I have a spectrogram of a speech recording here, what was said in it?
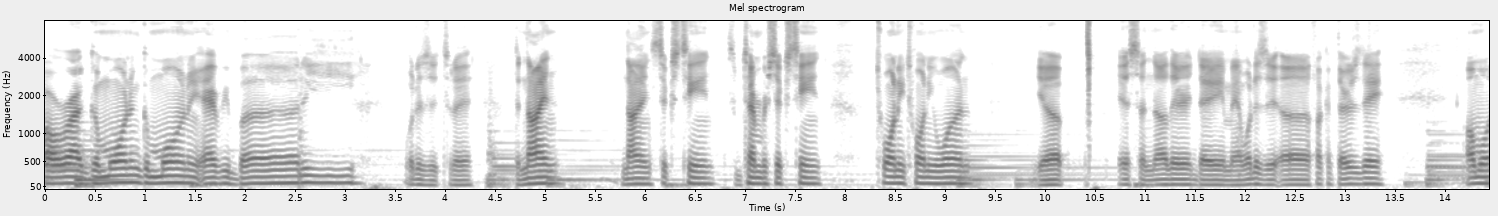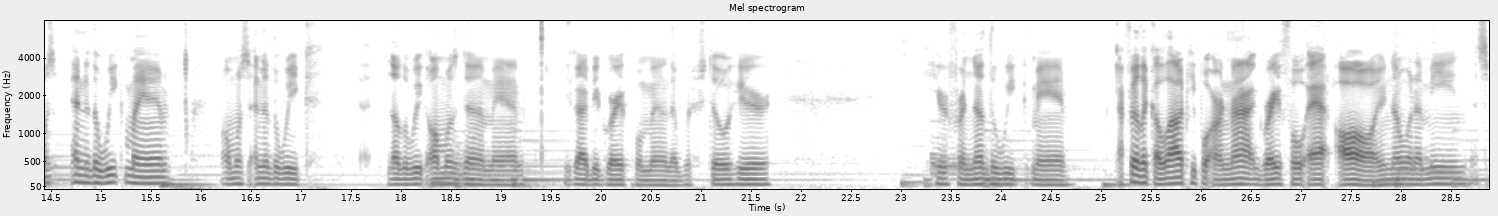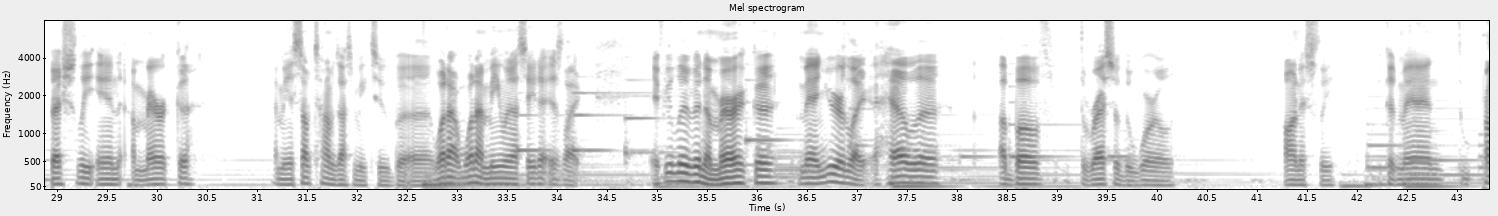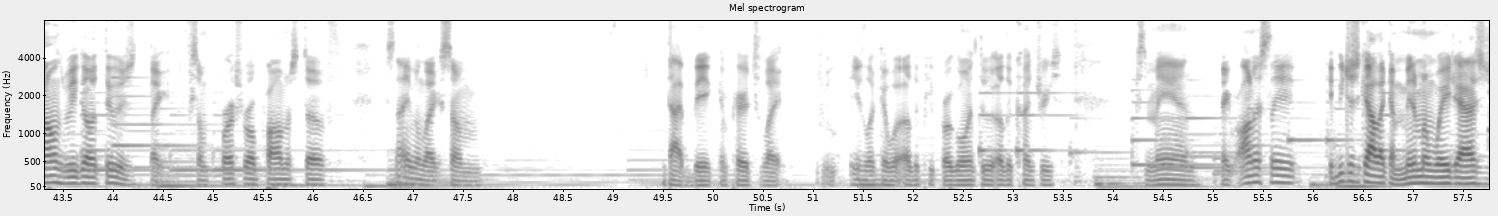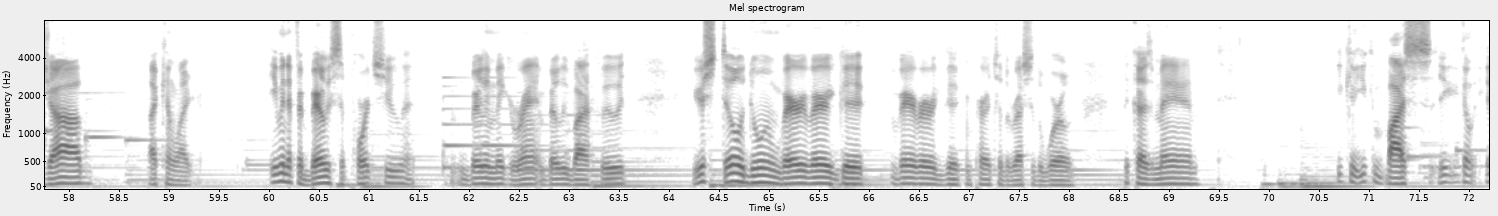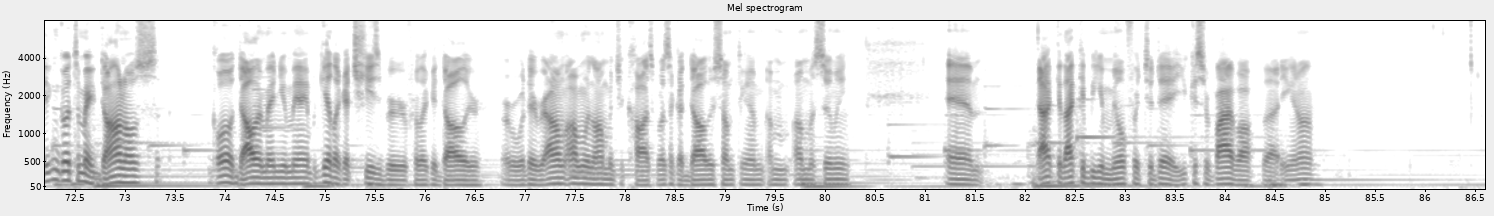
All right, good morning, good morning, everybody. What is it today? The 9 9 16, September 16, 2021. Yep, it's another day, man. What is it? Uh, fucking Thursday. Almost end of the week, man. Almost end of the week. Another week almost done, man. You gotta be grateful, man, that we're still here. Here for another week, man. I feel like a lot of people are not grateful at all. You know what I mean? Especially in America. I mean, sometimes that's me too. But uh, what I what I mean when I say that is like, if you live in America, man, you're like hella above the rest of the world. Honestly, because man, the problems we go through is like some first world problem stuff. It's not even like some that big compared to like if you, you look at what other people are going through other countries. Cause man, like honestly, if you just got like a minimum wage ass job that can like, even if it barely supports you, barely make rent, barely buy food, you're still doing very very good, very very good compared to the rest of the world. Because man, you can you can buy you can you can go to McDonald's, go to a dollar menu, man, but get like a cheeseburger for like a dollar or whatever. I don't I don't know how much it costs, but it's like a dollar something. I'm I'm, I'm assuming, and that that could be your meal for today. You could survive off that, you know.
